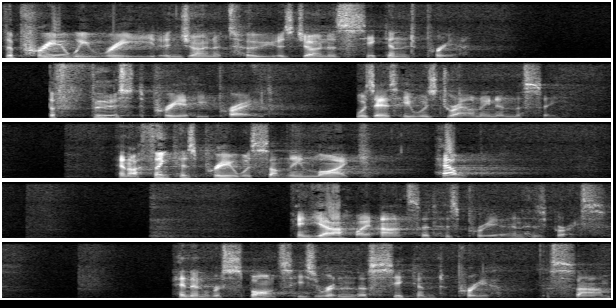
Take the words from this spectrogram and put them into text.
The prayer we read in Jonah 2 is Jonah's second prayer. The first prayer he prayed was as he was drowning in the sea. And I think his prayer was something like, Help. And Yahweh answered his prayer in his grace. And in response, he's written the second prayer, the psalm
